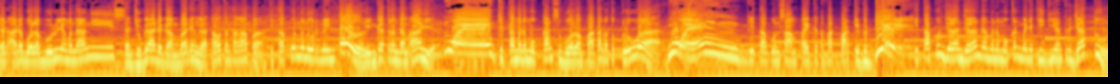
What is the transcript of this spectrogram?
dan ada bola bulu yang menangis dan juga ada gambar yang nggak tahu tentang apa. Kita pun menurunin tol hingga terendam air. Ngueng, kita menemukan sebuah lompatan untuk keluar. Ngueng, kita pun sampai ke tempat parkir gede. Kita pun jalan-jalan dan menemukan banyak gigi yang terjatuh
